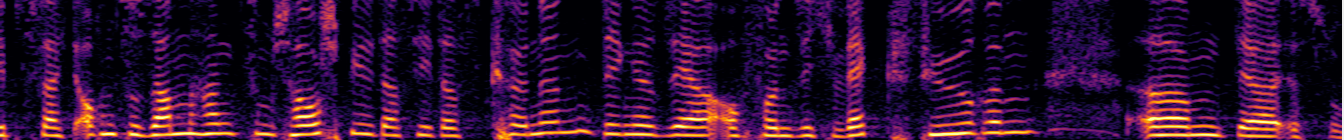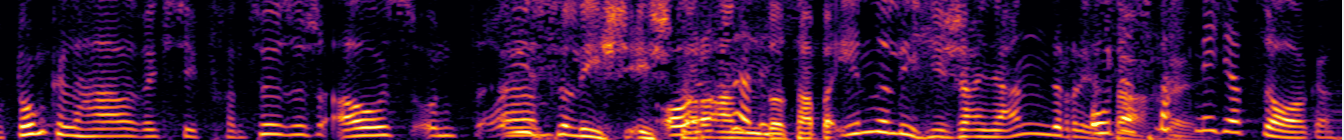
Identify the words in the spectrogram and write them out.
Gibt es vielleicht auch einen Zusammenhang zum Schauspiel, dass Sie das können, Dinge sehr auch von sich wegführen? Ähm, der ist so dunkelhaarig, sieht französisch aus und ähm, äußerlich ist er anders, aber innerlich ist eine andere Sache. Oh, das macht mir jetzt Sorge.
